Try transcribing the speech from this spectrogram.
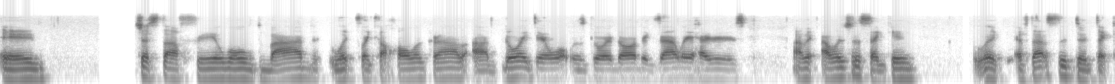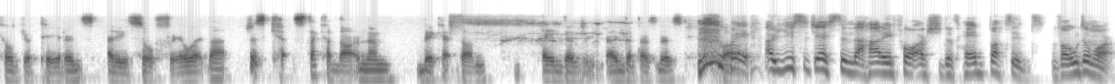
Um, just a frail old man looked like a hologram. I had no idea what was going on exactly. How he was, I mean, I was just thinking, like, if that's the dude that killed your parents and he's so frail like that, just stick a nut in him, make it done, end of, end of business. But, Wait, are you suggesting that Harry Potter should have headbutted Voldemort?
